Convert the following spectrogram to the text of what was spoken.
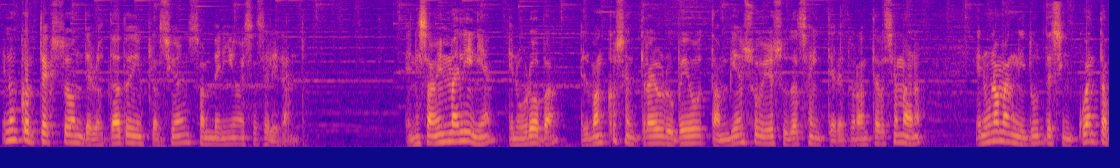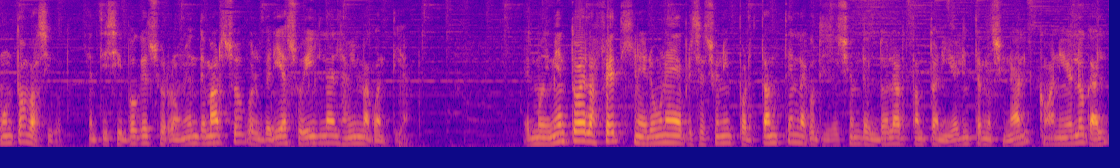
en un contexto donde los datos de inflación se han venido desacelerando. En esa misma línea, en Europa, el Banco Central Europeo también subió su tasa de interés durante la semana, en una magnitud de 50 puntos básicos y anticipó que su reunión de marzo volvería a subirla en la misma cuantía. El movimiento de la Fed generó una depreciación importante en la cotización del dólar tanto a nivel internacional como a nivel local,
